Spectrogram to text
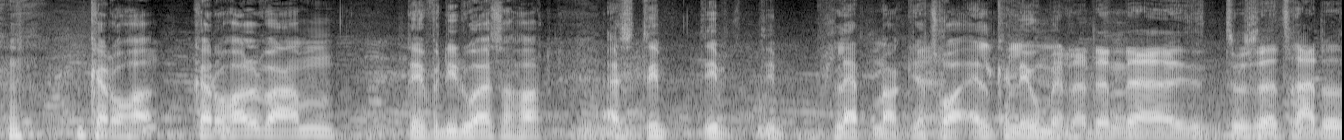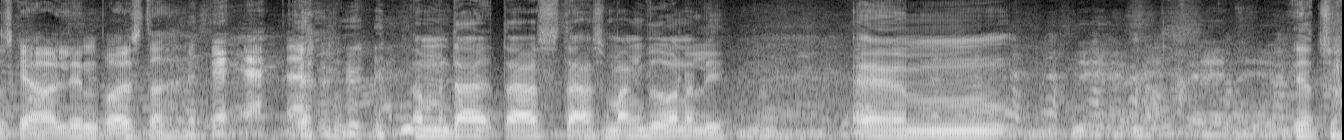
kan, du, ho- kan du holde varmen? Det er fordi, du er så hot. Altså, det, det, det er plat nok. Jeg tror, alle kan leve med det. Eller den der, du ser træt ud, skal jeg holde dine bryster. Nå, men der, der, er, der er så mange vidunderlige. Øhm, jeg tror,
